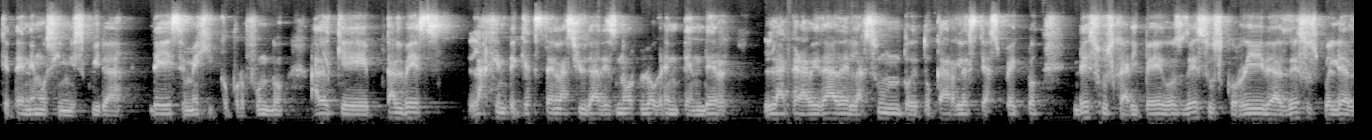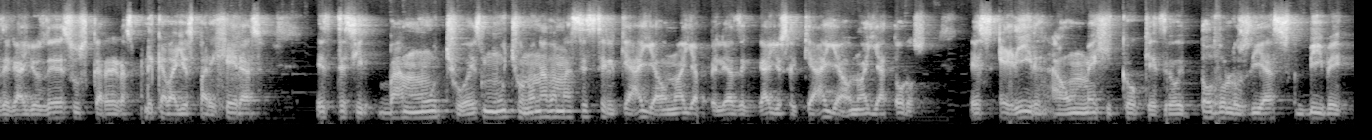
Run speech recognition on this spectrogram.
que tenemos inmiscuida de ese México profundo, al que tal vez la gente que está en las ciudades no logra entender la gravedad del asunto de tocarle este aspecto de sus jaripeos, de sus corridas, de sus peleas de gallos, de sus carreras de caballos parejeras. Es decir, va mucho, es mucho, no nada más es el que haya o no haya peleas de gallos, el que haya o no haya toros, es herir a un México que todos los días vive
